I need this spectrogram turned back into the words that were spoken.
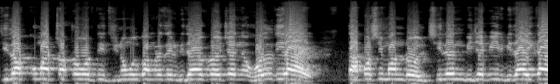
তিলক কুমার চক্রবর্তী তৃণমূল কংগ্রেসের বিধায়ক রয়েছেন, হলদিয়ায় তাপসী মণ্ডল ছিলেন বিজেপির বিধায়িকা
